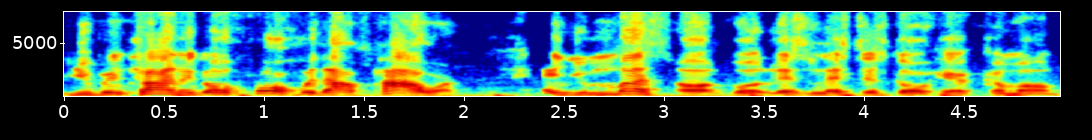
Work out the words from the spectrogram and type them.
You've been trying to go forth without power. And you must, uh, well, listen, let's just go here. Come on.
